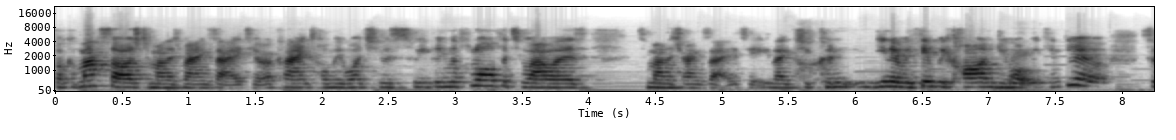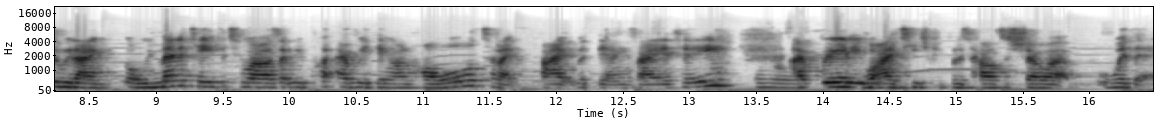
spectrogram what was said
book a massage to manage my anxiety. Or a client told me once she was sweeping the floor for two hours to manage her anxiety. Like she couldn't, you know, we think we can't do what we can do. So we like, or we meditate for two hours, like we put everything on hold to like fight with the anxiety. Mm-hmm. And really what I teach people is how to show up with it,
